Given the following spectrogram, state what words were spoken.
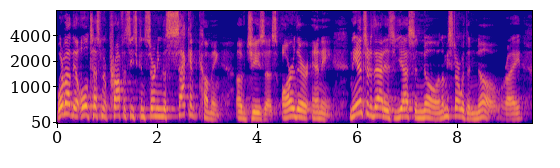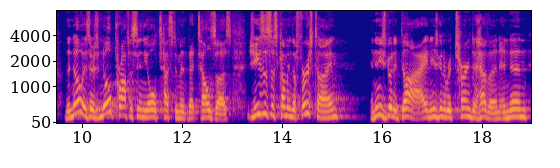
What about the Old Testament prophecies concerning the second coming of Jesus? Are there any? And the answer to that is yes and no. And let me start with the no, right? The no is there's no prophecy in the Old Testament that tells us Jesus is coming the first time and then he's going to die and he's going to return to heaven. And then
